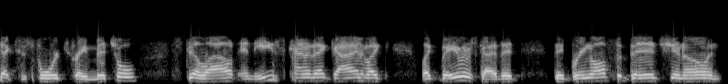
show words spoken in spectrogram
Texas forward Tre Mitchell still out, and he's kind of that guy like like Baylor's guy that they bring off the bench, you know, and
